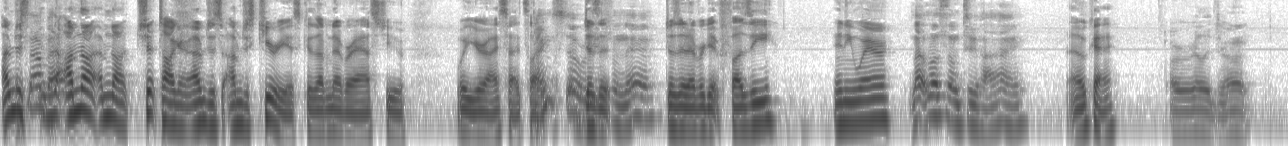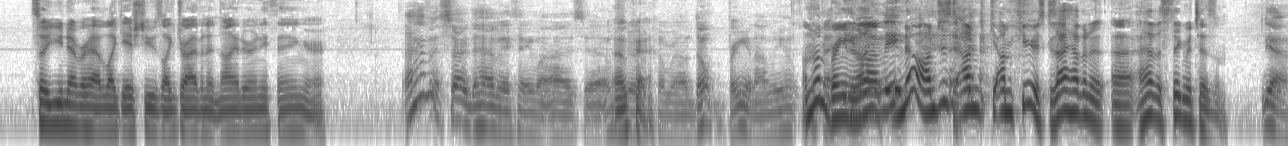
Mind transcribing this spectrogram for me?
I'm just. not. I'm not. I'm not shit talking. I'm just. I'm just curious because I've never asked you what your eyesight's I like. can still Does read it? from there. Does it ever get fuzzy anywhere? Not unless I'm too high Okay. or really drunk. So you never have like issues like driving at night or anything, or I haven't started to have anything in my eyes yet. I'm Okay. sure it'll come around. Don't bring it on me. I'm Put not that bringing it evil on, me. No, I'm just. I'm. I'm curious because I have an. Uh, I have astigmatism. Yeah.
